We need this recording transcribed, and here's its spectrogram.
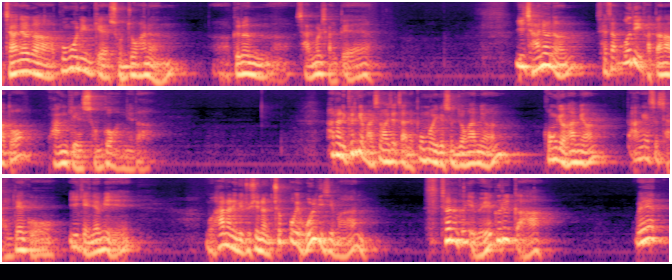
자녀가 부모님께 순종하는 어, 그런 삶을 살 때 이 자녀는 세상 어디 갖다 놔도 관계에 성공합니다. 하나님 그렇게 말씀하셨잖아요. 부모에게 순종하면, 공경하면 땅에서 잘 되고, 이 개념이 뭐 하나님께 주시는 축복의 원리지만, 저는 그게 왜 그럴까? 왜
